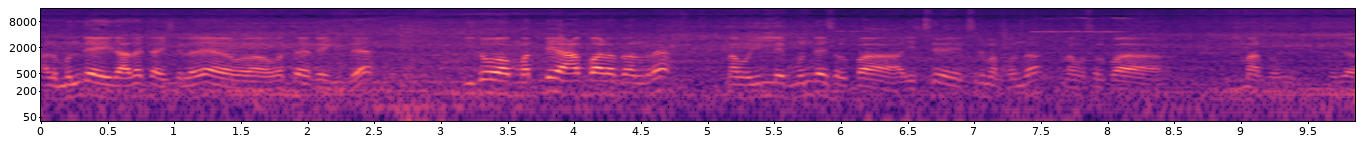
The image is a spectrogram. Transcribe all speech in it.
ಅಲ್ಲಿ ಮುಂದೆ ಇದು ಆದ ಟೈಸಲ್ಲೇ ಒತ್ತಾಗಿದೆ ಇದು ಮತ್ತೆ ಆಗಬಾರದು ಅಂದರೆ ನಾವು ಇಲ್ಲಿ ಮುಂದೆ ಸ್ವಲ್ಪ ಎಚ್ಚರಿ ಎಚ್ಚರಿ ಮಾಡ್ಕೊಂಡು ನಾವು ಸ್ವಲ್ಪ ಇದು ಮಾಡ್ಕೊಂಡು ಇದು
